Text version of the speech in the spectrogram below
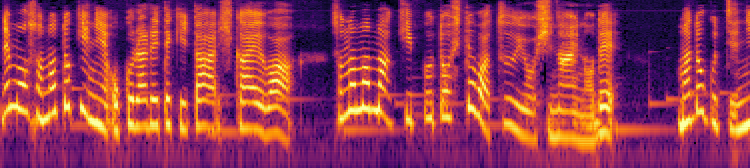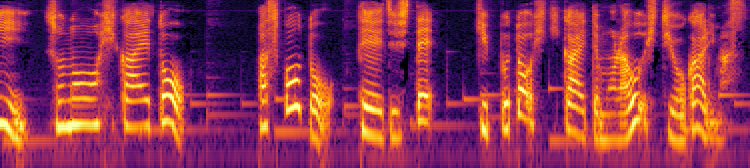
でもその時に送られてきた控えは、そのまま切符としては通用しないので、窓口にその控えとパスポートを提示して切符と引き換えてもらう必要があります。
